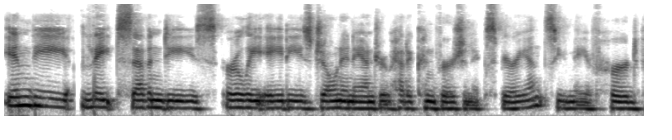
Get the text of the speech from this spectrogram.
in the late 70s, early 80s, Joan and Andrew had a conversion experience. You may have heard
